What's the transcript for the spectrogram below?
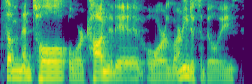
some mental or cognitive or learning disabilities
